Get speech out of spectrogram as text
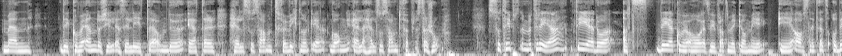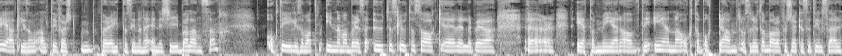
men det kommer ändå skilja sig lite om du äter hälsosamt för viktnedgång eller hälsosamt för prestation. Så tips nummer tre, det är då att, det kommer jag ihåg att vi pratade mycket om i, i avsnittet och det är att liksom alltid först börja hitta sin den här energibalansen. Och det är liksom att innan man börjar så här, utesluta saker eller börja äh, äta mer av det ena och ta bort det andra och så där, utan bara försöka se till så här,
